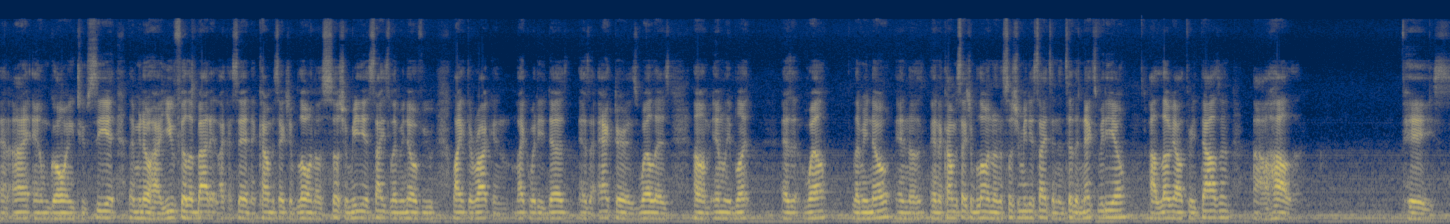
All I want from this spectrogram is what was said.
and I am going to see it. Let me know how you feel about it. Like I said in the comment section below on those social media sites. Let me know if you like The Rock and like what he does as an actor, as well as um, Emily Blunt as well. Let me know in the in the comment section below and on the social media sites. And until the next video. I love y'all 3000. I'll holla. Peace.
